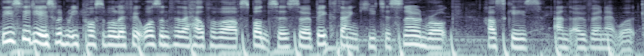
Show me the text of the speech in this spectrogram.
These videos wouldn't be possible if it wasn't for the help of our sponsors, so a big thank you to Snow and Rock, Huskies and OVO Network.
